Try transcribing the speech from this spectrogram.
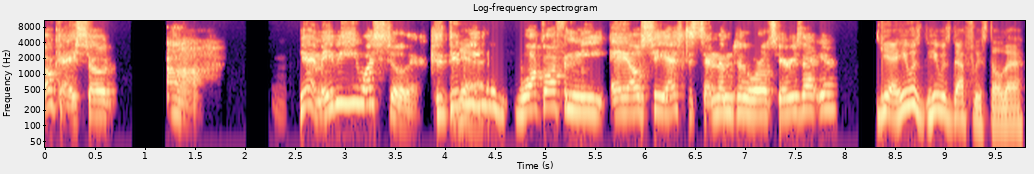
Okay, so ah yeah, maybe he was still there. Because didn't Yeah. he walk off in the ALCS to send them to the World Series that year? Yeah, he was. He was definitely still there.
